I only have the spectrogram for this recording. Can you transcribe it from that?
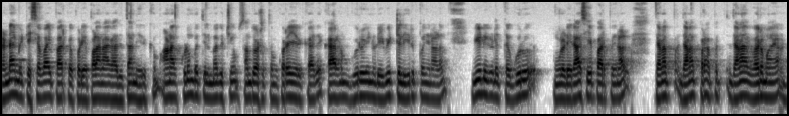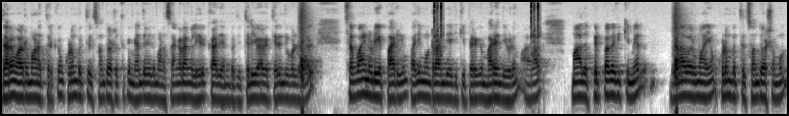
ரெண்டாம் வீட்டை செவ்வாய் பார்க்கக்கூடிய பலனாக அதுதான் இருக்கும். ஆனால் குடும்பத்தில் மகிழ்ச்சியும் சந்தோஷத்தும் குறைய இருக்காது. காரணம் குருவினுடைய வீட்டில் இருப்பதினாலும் வீடு கிடைத்த குரு உங்களுடைய ராசியை பார்ப்பதினால் தன தனப்பிராப தன வருமான தன வருமானத்திற்கும் குடும்பத்தில் சந்தோஷத்துக்கும் எந்த விதமான சங்கடங்கள் இருக்காது என்பதை தெளிவாக தெரிந்து கொள்ளுங்கள். செவ்வாயினுடைய பார்வையும் பதிமூன்றாம் தேதிக்கு பிறகு மறைந்துவிடும். அதனால் மாத பிற்பகுதிக்கு மேல் தனவருமாயம் குடும்பத்தில் சந்தோஷமும்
